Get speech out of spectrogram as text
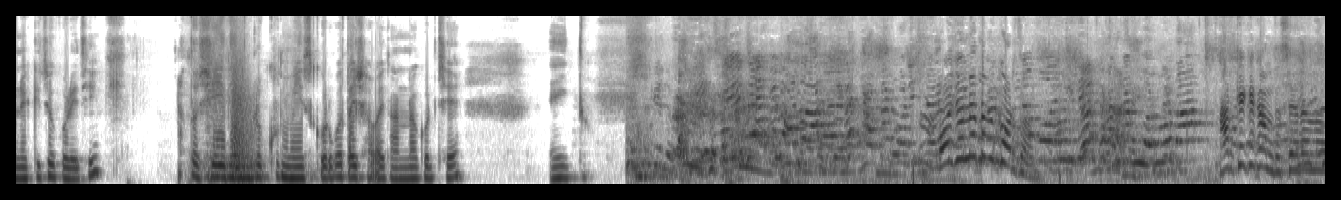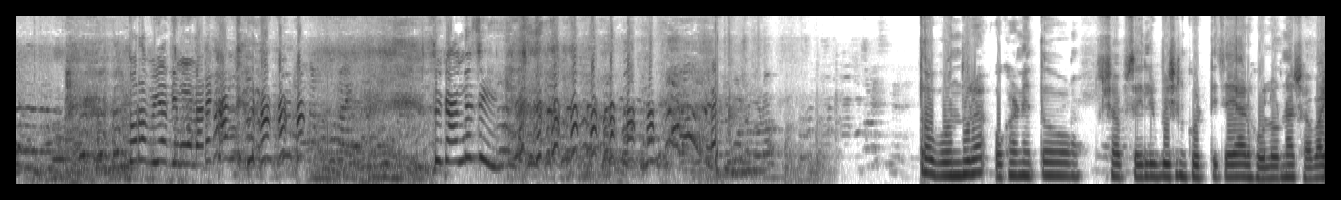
অনেক কিছু করেছি। তো সেই দিনগুলো খুব মিস করব, তাই সবাই কান্না করছে। এই তো। ওই জন্য তুমি করছ? আর কে কে কান্দছে এরা না তোরা বিয়ে দিব না রে কান্দি না তুই কান্দেছিস তো বন্ধুরা, ওখানে তো সব সেলিব্রেশন করতে চাই আর হলো না, সবাই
